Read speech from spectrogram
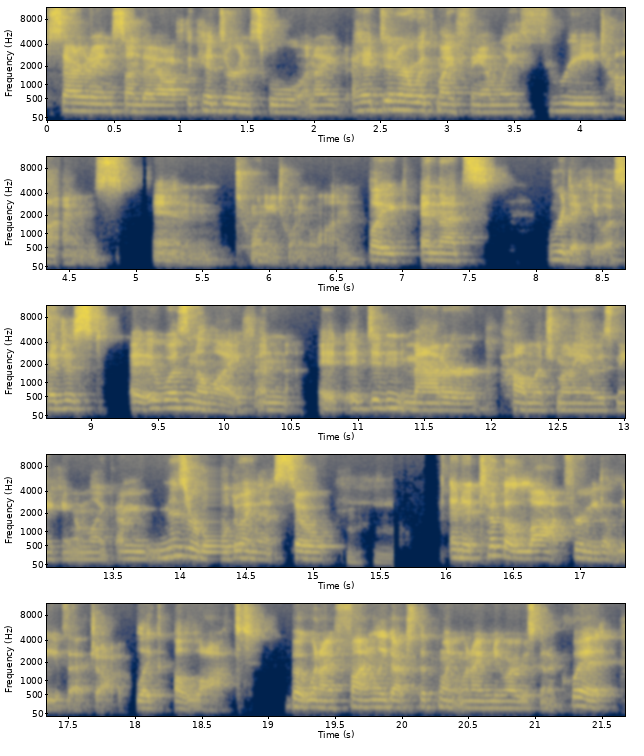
Saturday and Sunday off. The kids are in school, and I, I had dinner with my family three times in 2021. Like, and that's ridiculous. I just it wasn't a life, and it, it didn't matter how much money I was making. I'm like I'm miserable doing this. So and it took a lot for me to leave that job like a lot but when i finally got to the point when i knew i was going to quit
